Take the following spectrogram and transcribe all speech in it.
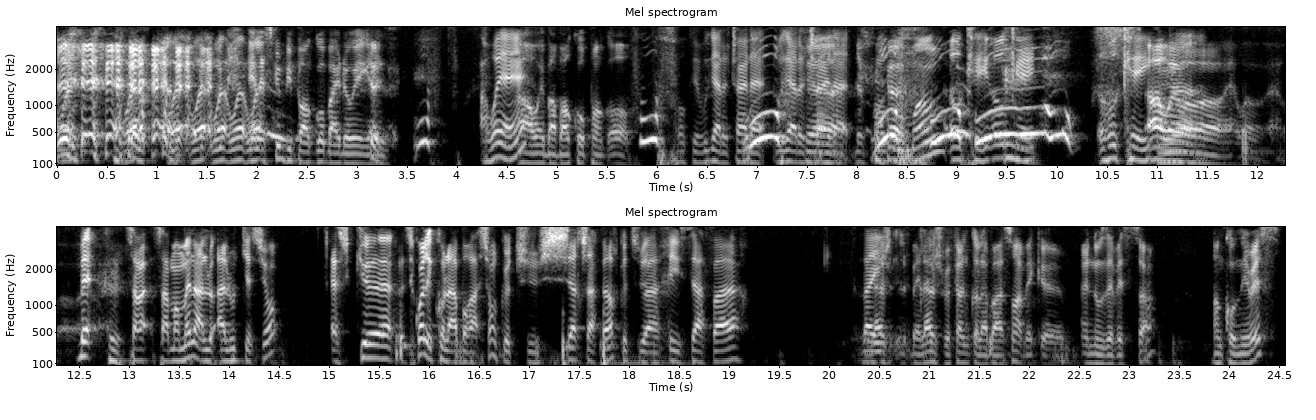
ouais, ouais, ouais, ouais, ouais, ouais. LS Cream puis Pango, by the way, guys. Ah ouais, hein? Ah ouais, Babaco, Pango. Oh. Ouf. Okay, we gotta try that. We gotta try Yeah. that. The Pokemon. Ok, ok. Ok. Ah ouais, ouais, ouais, ouais, ouais, ouais. Mais ça, ça m'emmène à l'autre question. Est-ce que c'est quoi les collaborations que tu cherches à faire, que tu as réussi à faire? Là, je, ben là, je veux faire une collaboration avec euh, un de nos investisseurs, Uncle Nearest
